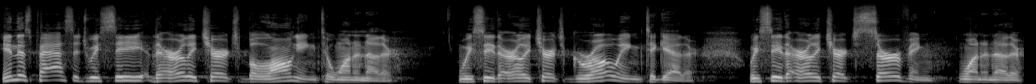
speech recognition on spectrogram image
In this passage, we see the early church belonging to one another. We see the early church growing together. We see the early church serving one another.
